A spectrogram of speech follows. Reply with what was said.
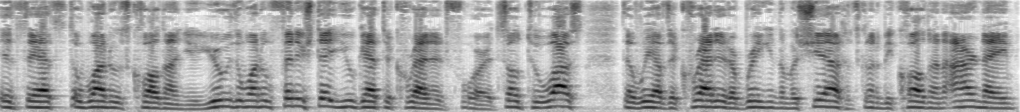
it's that's the one who's called on you. You're the one who finished it, you get the credit for it. So to us, that we have the credit of bringing the Mashiach, it's going to be called on our name,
